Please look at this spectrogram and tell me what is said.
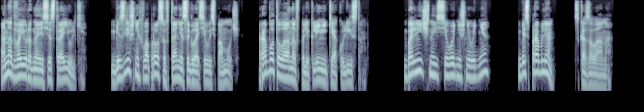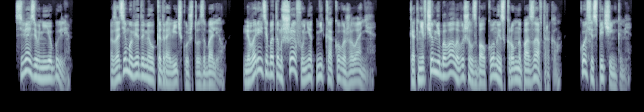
Она двоюродная сестра Юльки. Без лишних вопросов Таня согласилась помочь. Работала она в поликлинике окулистом. «Больничный с сегодняшнего дня?» «Без проблем», — сказала она. Связи у нее были. Затем уведомил кадровичку, что заболел. Говорить об этом шефу нет никакого желания. Как ни в чем не бывало, вышел с балкона и скромно позавтракал. Кофе с печеньками.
